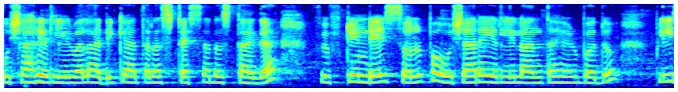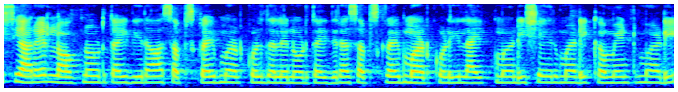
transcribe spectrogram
ಹುಷಾರಿರಲಿಲ್ವಲ್ಲ, ಅದಕ್ಕೆ ಆ ಥರ ಸ್ಟ್ರೆಸ್ ಅನ್ನಿಸ್ತಾ ಇದೆ. ಫಿಫ್ಟೀನ್ ಡೇಸ್ ಸ್ವಲ್ಪ ಹುಷಾರೇ ಇರಲಿಲ್ಲ ಅಂತ ಹೇಳ್ಬೋದು. ಪ್ಲೀಸ್ ಯಾರ್ಯಾರು ಲಾಗ್ ನೋಡ್ತಾ ಇದ್ದೀರಾ, ಸಬ್ಸ್ಕ್ರೈಬ್ ಮಾಡ್ಕೊಳ್ದಲ್ಲೇ ನೋಡ್ತಾ ಇದ್ದೀರಾ, ಸಬ್ಸ್ಕ್ರೈಬ್ ಮಾಡ್ಕೊಳ್ಳಿ, ಲೈಕ್ ಮಾಡಿ, ಶೇರ್ ಮಾಡಿ, ಕಮೆಂಟ್ ಮಾಡಿ,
